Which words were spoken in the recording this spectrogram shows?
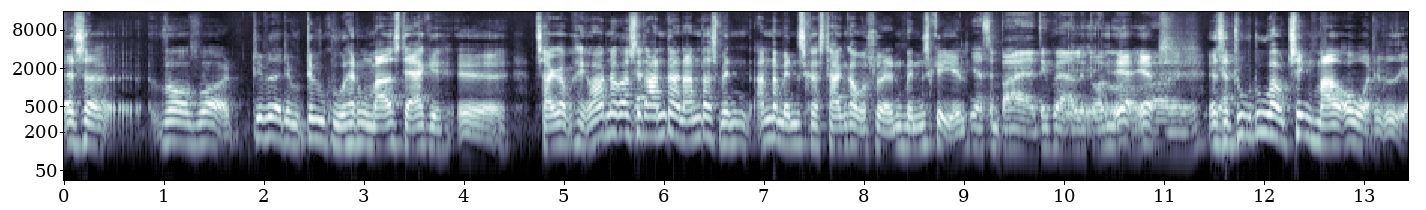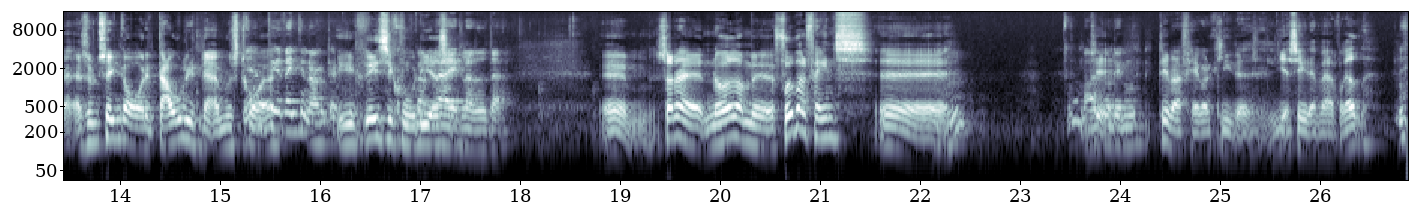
altså, hvor, hvor, det ved jeg, det, det kunne have nogle meget stærke øh, tanker omkring. Og nok også ja. lidt andre end andres, men, andre menneskers tanker om at slå et andet menneske ihjel. Ja, som bare er, det kunne jeg aldrig drømme Ja, om. ja. Og, øh, Altså, ja. du, du har jo tænkt meget over det, ved jeg. Altså, du tænker over det dagligt nærmest, tror ja, det jeg. er rigtigt nok. Det I kunne risiko godt lige være et eller andet der. øhm, Så er der noget om øh, fodboldfans. Øh, mm. Det er det, det er bare, for jeg godt kan lide, at- lige at se dig være vred.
